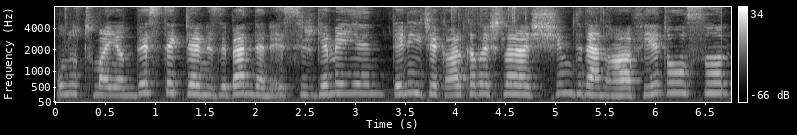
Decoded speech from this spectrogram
unutmayın. Desteklerinizi benden esirgemeyin. Deneyecek arkadaşlara şimdiden afiyet olsun.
